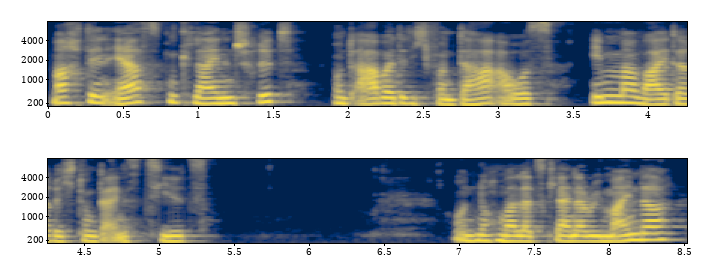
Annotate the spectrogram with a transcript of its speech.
mach den ersten kleinen Schritt und arbeite dich von da aus immer weiter Richtung deines Ziels. Und nochmal als kleiner Reminder,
